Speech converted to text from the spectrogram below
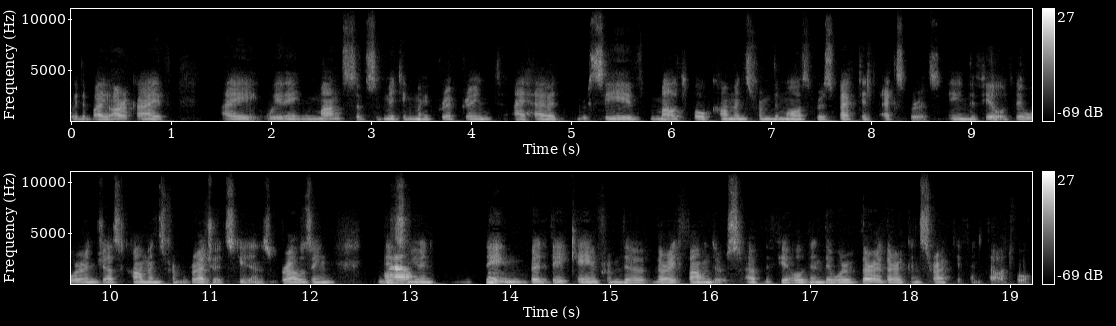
with the bioRxiv. I, within months of submitting my preprint, I had received multiple comments from the most respected experts in the field. They weren't just comments from graduate students browsing this wow. new thing, but they came from the very founders of the field, and they were very, very constructive and thoughtful.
